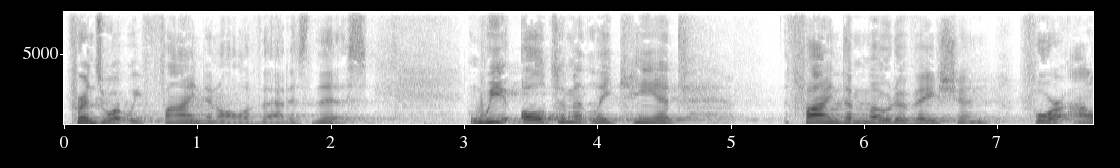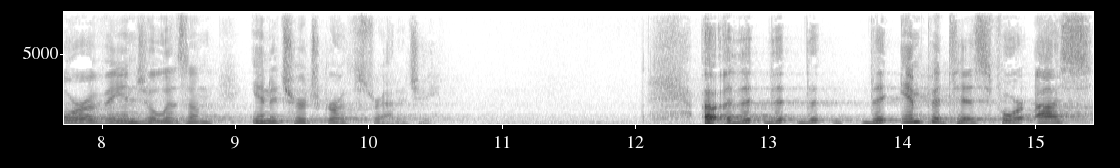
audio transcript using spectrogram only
Friends, what we find in all of that is this we ultimately can't find the motivation for our evangelism in a church growth strategy. Uh, the, the, the, the impetus for us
